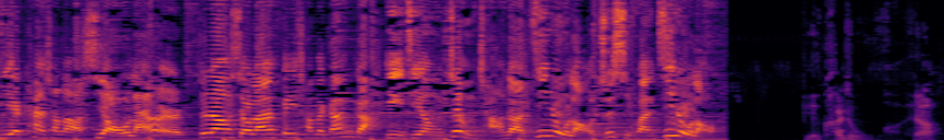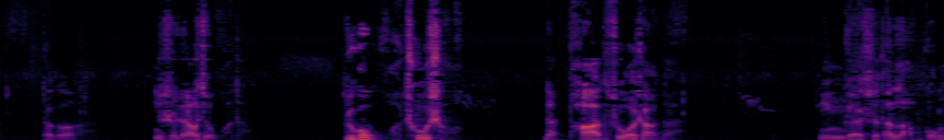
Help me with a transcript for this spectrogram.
也看上了小兰儿，这让小兰非常的尴尬。毕竟正常的肌肉佬只喜欢肌肉佬。别看着我呀，大哥，你是了解我的。如果我出手，那趴在桌上的应该是她老公。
